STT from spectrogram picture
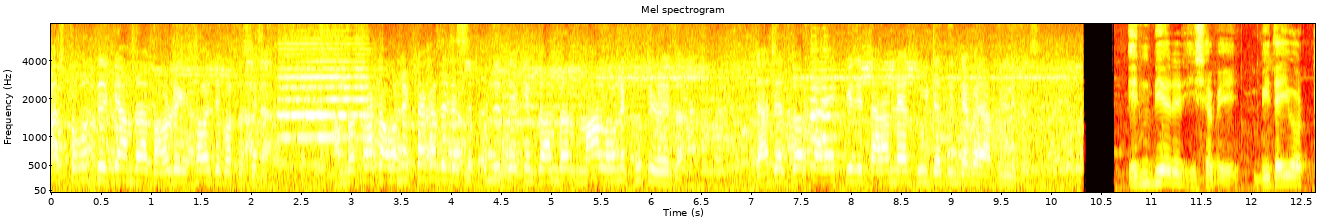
কাস্টমারদেরকে আমরা বারো টাকা খাওয়াইতে পারতেছি না। আমরা টাকা, অনেক টাকা যেতেছে পুঁজিতে, কিন্তু আমরা মাল অনেক ক্ষতি হয়ে যায়। যাদের দরকার এক কেজি তারা নেয় দুইটা তিনটা করে আপেল নিতেছে। এনবিআর এর হিসাবে বিদায়ী অর্থ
